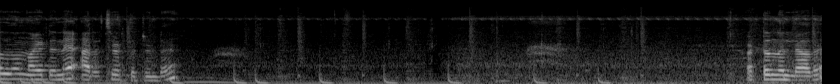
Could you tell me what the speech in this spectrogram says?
അപ്പോൾ അത് നന്നായിട്ട് തന്നെ അരച്ചെടുത്തിട്ടുണ്ട്. കട്ടൊന്നുമില്ലാതെ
